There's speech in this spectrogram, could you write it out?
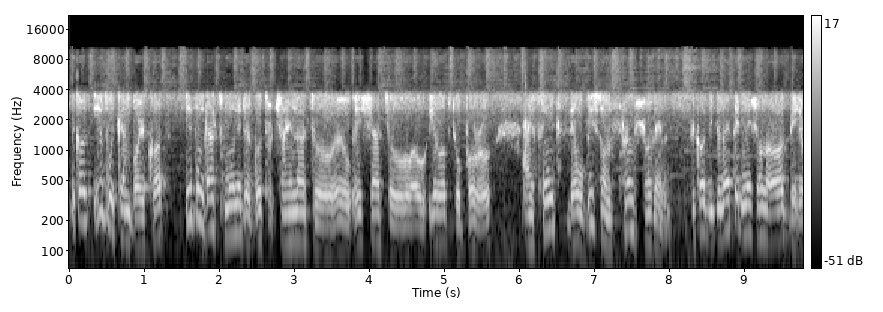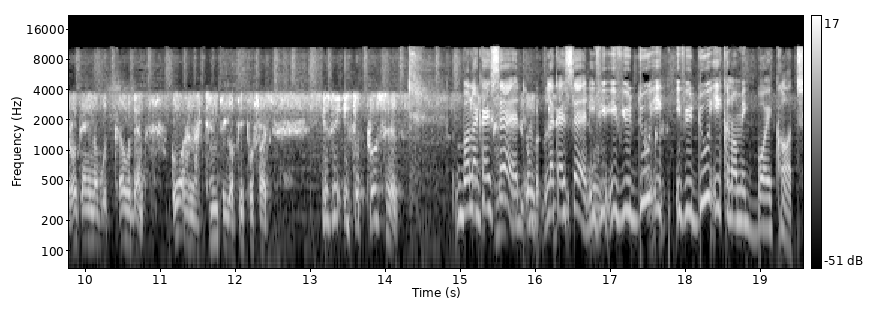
Because if we can boycott, even that money they go to China, to uh, Asia, to uh, Europe to borrow, I think there will be some sanctioning. Because the United Nations or the European Union would tell them, go and attend to your people first. You see, it's a process. But like I said, like I said, if you if you do e- if you do economic boycott,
